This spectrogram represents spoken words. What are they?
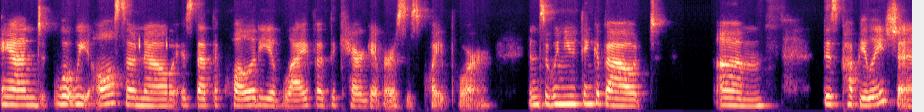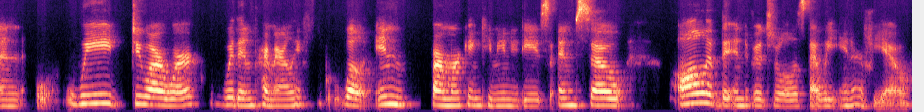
And what we also know is that the quality of life of the caregivers is quite poor. And so when you think about um, this population, we do our work within primarily, well, in farm working communities. And so all of the individuals that we interview,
